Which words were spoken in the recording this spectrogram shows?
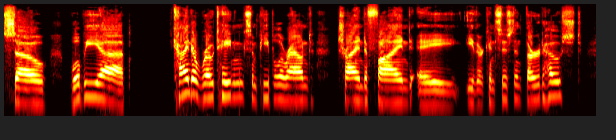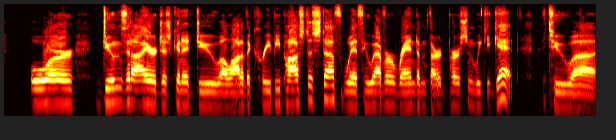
So we'll be uh kind of rotating some people around trying to find a either consistent third host or Dooms and I are just gonna do a lot of the creepy pasta stuff with whoever random third person we could get to uh,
